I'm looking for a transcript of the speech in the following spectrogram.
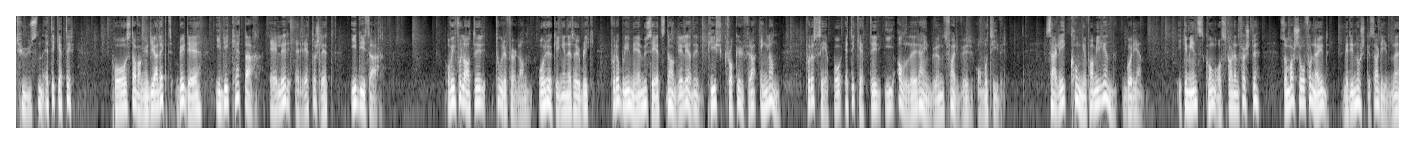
000 etiketter. På stavangerdialekt blir det idiketter, eller rett og slett idiser. Og vi forlater Tore Førland og røkingen et øyeblikk for å bli med museets daglige leder, Peace Crocker fra England, for å se på etiketter i alle regnbuens farver og motiver. Særlig kongefamilien går igjen. Ikke minst kong Oskar den som var så fornøyd med de norske sardinene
